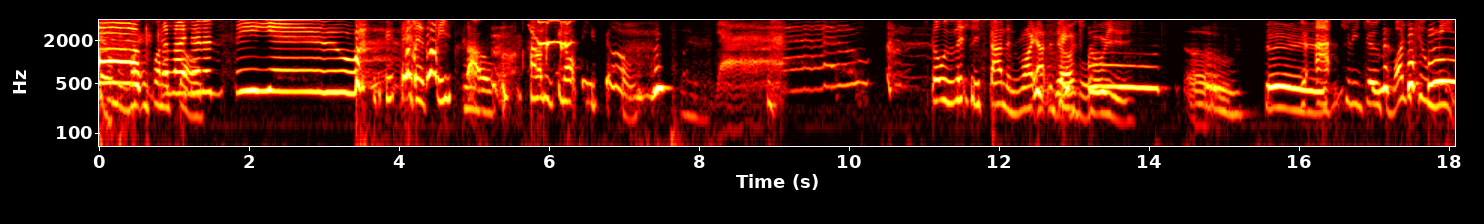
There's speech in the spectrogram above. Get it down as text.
kill me right in front of Because I didn't see you! You didn't see Skull. How did you not see Skull? No! Skull was literally standing right at the Yeah, I saw you. Oh, dude. You're actually joking. Why'd you kill me?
